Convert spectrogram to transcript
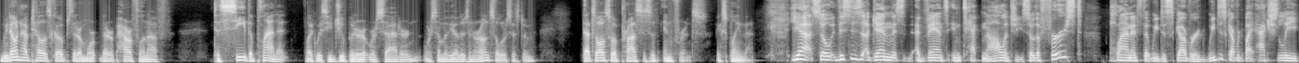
We don't have telescopes that are more that are powerful enough to see the planet like we see Jupiter or Saturn or some of the others in our own solar system. That's also a process of inference. Explain that. Yeah, so this is again this advance in technology. So the first planets that we discovered, we discovered by actually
